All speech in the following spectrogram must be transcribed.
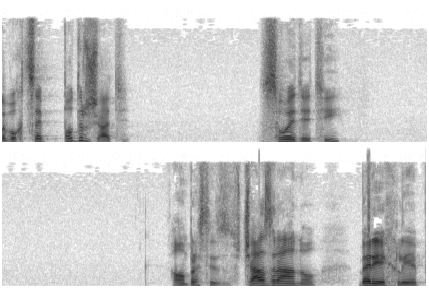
Lebo chce podržať svoje deti a on presne včas ráno berie chlieb,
